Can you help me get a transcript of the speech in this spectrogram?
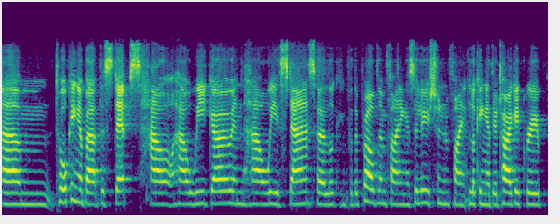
um, talking about the steps, how how we go and how we stand. So looking for the problem, finding a solution, find looking at your target group,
